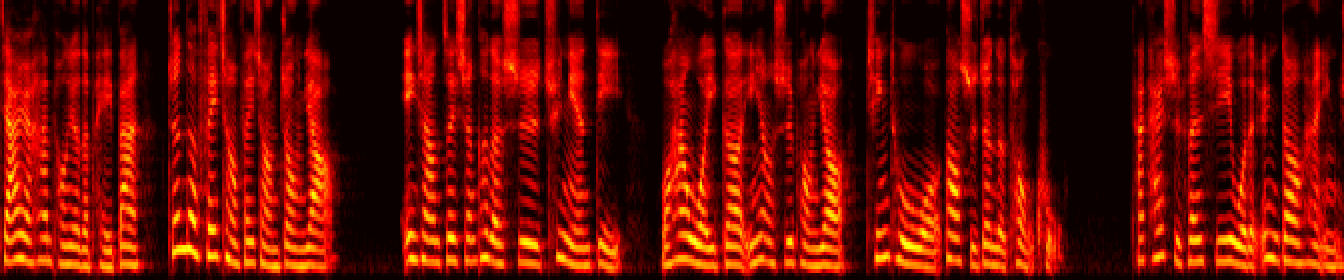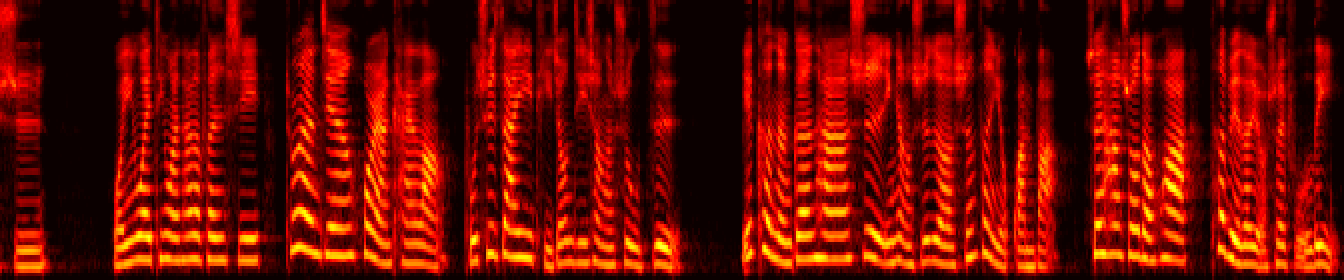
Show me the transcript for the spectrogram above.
家人和朋友的陪伴真的非常非常重要。印象最深刻的是去年底，我和我一个营养师朋友倾吐我暴食症的痛苦。他开始分析我的运动和饮食。我因为听完他的分析，突然间豁然开朗，不去在意体重机上的数字，也可能跟他是营养师的身份有关吧。所以他说的话特别的有说服力，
